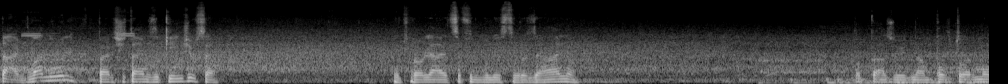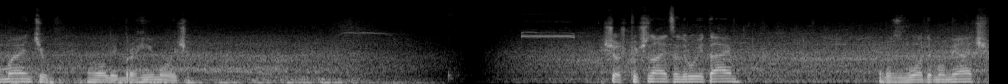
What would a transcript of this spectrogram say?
Так, 2-0. Перший тайм закінчився. Відправляються футболісти в роздягальну. Показують нам повтор моментів. Гол Ібрагімовича. Що ж, починається другий тайм. Розводимо м'яч.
